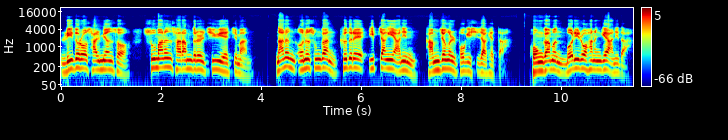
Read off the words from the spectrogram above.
리더로 살면서 수많은 사람들을 지휘했지만 나는 어느 순간 그들의 입장이 아닌 감정을 보기 시작했다. 공감은 머리로 하는 게 아니다.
